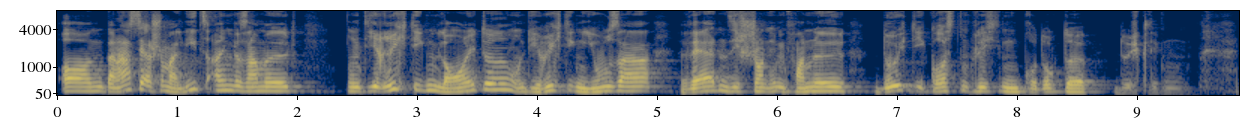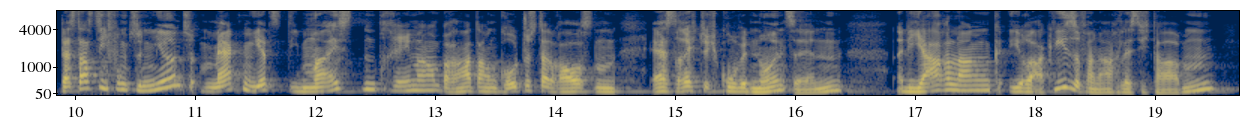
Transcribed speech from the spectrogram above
und dann hast du ja schon mal Leads eingesammelt und die richtigen Leute und die richtigen User werden sich schon im Funnel durch die kostenpflichtigen Produkte durchklicken. Dass das nicht funktioniert, merken jetzt die meisten Trainer, Berater und Coaches da draußen erst recht durch Covid-19, die jahrelang ihre Akquise vernachlässigt haben,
